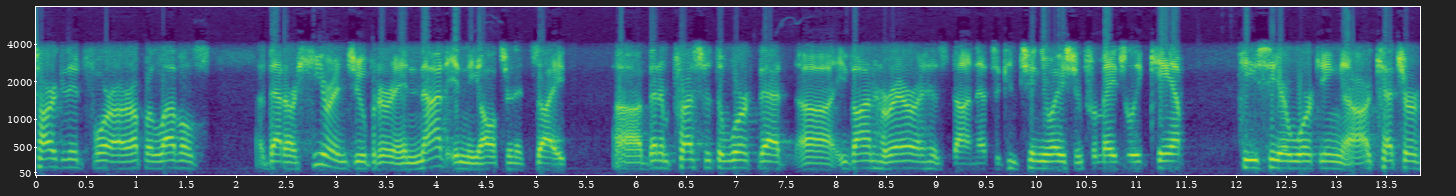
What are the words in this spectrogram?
targeted for our upper levels that are here in Jupiter and not in the alternate site, uh, I've been impressed with the work that uh, Ivan Herrera has done. That's a continuation from Major League Camp. He's here working uh, our catcher.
